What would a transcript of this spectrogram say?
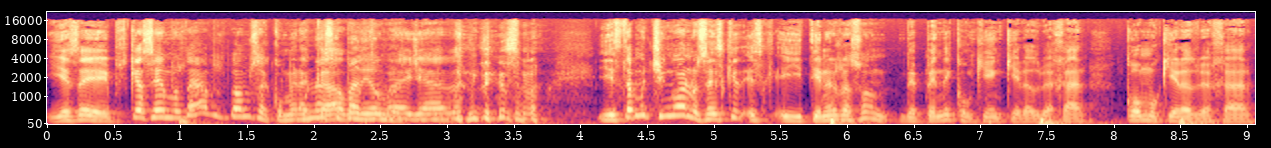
y es de, pues, ¿qué hacemos? Ah, pues vamos a comer Una acá, sopa de vamos a comer allá. y está muy chingón, o sea, es que, es y tienes razón, depende con quién quieras viajar, cómo quieras viajar,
